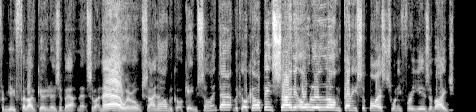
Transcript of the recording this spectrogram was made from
from you fellow gooners about that. So now we're all saying, oh, we've got to get him signed up. We've got to go. I've been saying it all along. Danny Ceballos, 23 years of age,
